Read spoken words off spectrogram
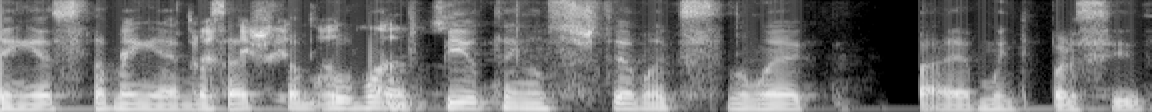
Sim, esse também é, mas acho que o Montepio tem um sistema que se não é, pá, é muito parecido,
